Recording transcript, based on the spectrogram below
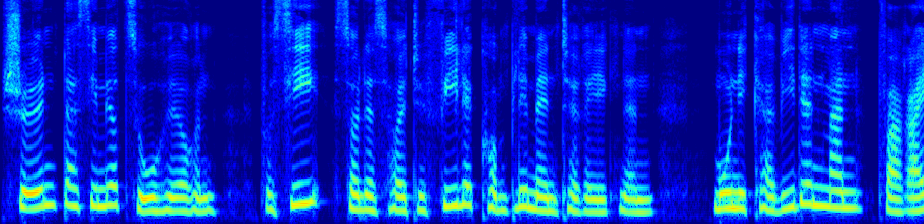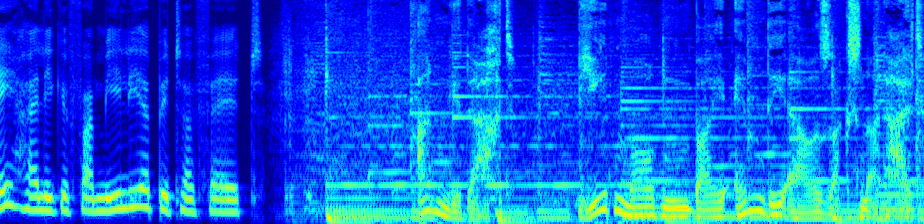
schön, dass Sie mir zuhören. Für Sie soll es heute viele Komplimente regnen. Monika Wiedenmann, Pfarrei Heilige Familie Bitterfeld. Angedacht. Jeden Morgen bei MDR Sachsen-Anhalt.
